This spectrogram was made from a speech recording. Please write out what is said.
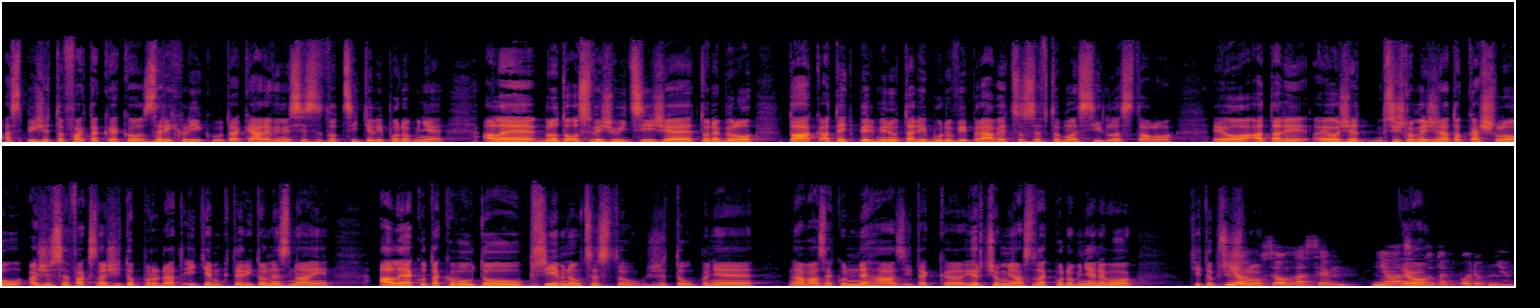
a spíš, že to fakt tak jako z rychlíku. Tak já nevím, jestli se to cítili podobně, ale bylo to osvěžující, že to nebylo tak a teď pět minut tady budu vyprávět, co se v tomhle sídle stalo. Jo, a tady, jo, že přišlo mi, že na to kašlou a že se fakt snaží to prodat i těm, kteří to neznají, ale jako takovou tou příjemnou cestou, že to úplně na vás jako nehází. Tak eh, Irčo, měla se tak podobně, nebo ti to přišlo? Jo, souhlasím. Měla jo? jsem to tak podobně.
